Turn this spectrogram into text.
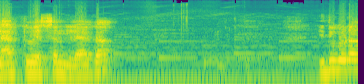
లాక్టివేషన్ లేక ఇది కూడా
